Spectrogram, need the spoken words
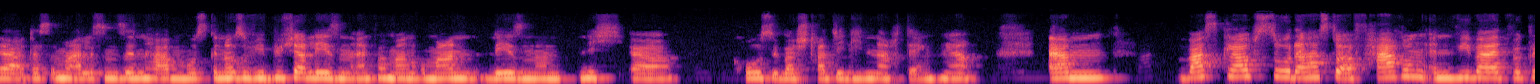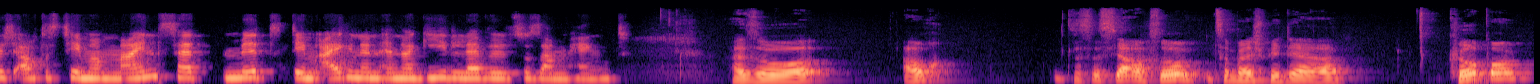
Ja, dass immer alles einen Sinn haben muss. Genauso wie Bücher lesen, einfach mal einen Roman lesen und nicht äh, groß über Strategien nachdenken, ja. Ähm, was glaubst du oder hast du Erfahrung, inwieweit wirklich auch das Thema Mindset mit dem eigenen Energielevel zusammenhängt? Also auch, das ist ja auch so, zum Beispiel der Körper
